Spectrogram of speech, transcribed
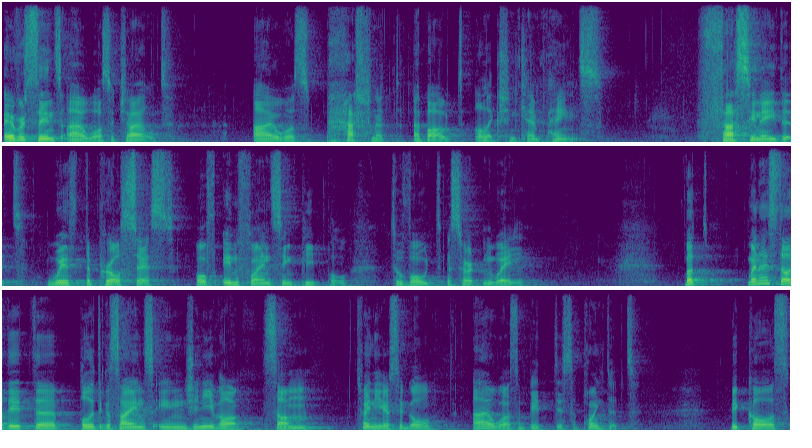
Ever since I was a child, I was passionate about election campaigns, fascinated with the process of influencing people to vote a certain way. But when I studied uh, political science in Geneva some 20 years ago, I was a bit disappointed because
